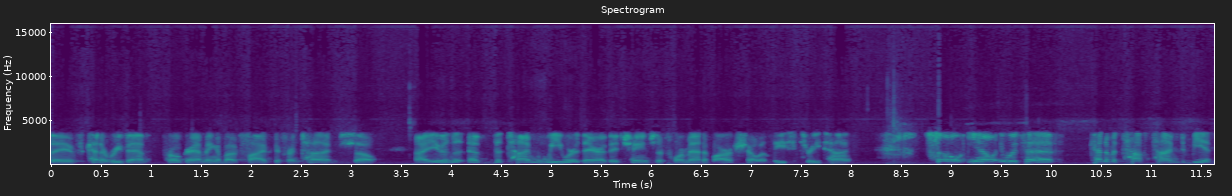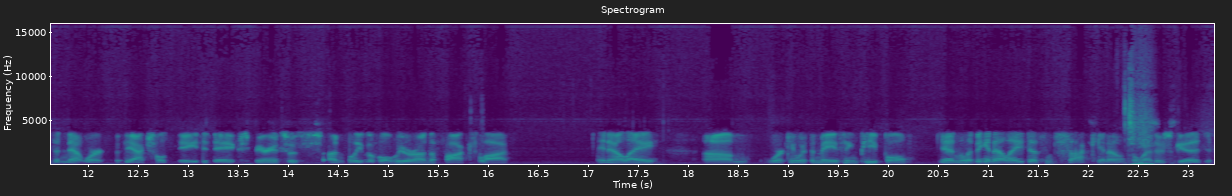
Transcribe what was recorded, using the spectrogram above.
they've kind of revamped programming about five different times. So uh, even the, at the time we were there, they changed the format of our show at least three times. So, you know, it was a kind of a tough time to be at the network, but the actual day to day experience was unbelievable. We were on the Fox lot in LA, um, working with amazing people. And living in LA doesn't suck, you know. The weather's good,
